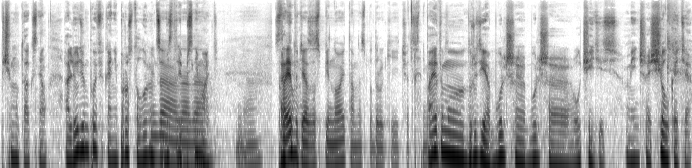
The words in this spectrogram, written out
почему так снял. А людям пофиг, они просто ломятся Да, быстрее да, поснимать. Да. Поэтому- у тебя за спиной, там, из-под руки что-то снимает. Поэтому, друзья, больше, больше учитесь, меньше щелкайте.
